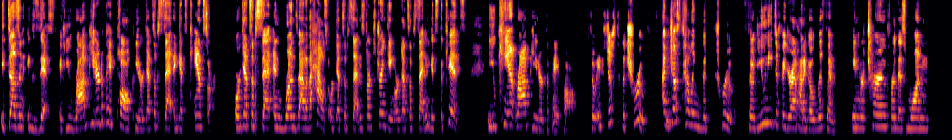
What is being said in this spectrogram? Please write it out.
It doesn't exist. If you rob Peter to pay Paul, Peter gets upset and gets cancer or gets upset and runs out of the house or gets upset and starts drinking or gets upset and hits the kids. You can't rob Peter to pay Paul. So it's just the truth. I'm just telling the truth. So if you need to figure out how to go, listen, in return for this one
